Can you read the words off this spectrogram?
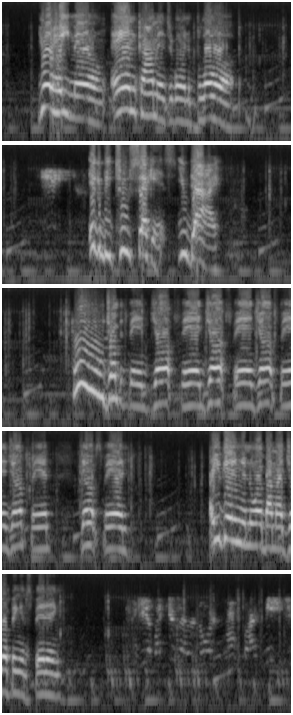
your hate mail and comments are going to blow up. It could be two seconds, you die. Woo! Jump spin, jump, spin, jump, spin, jump, spin, jump, spin, jump, spin. Are you getting annoyed by my jumping and spinning? Yeah, like you got annoyed by me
